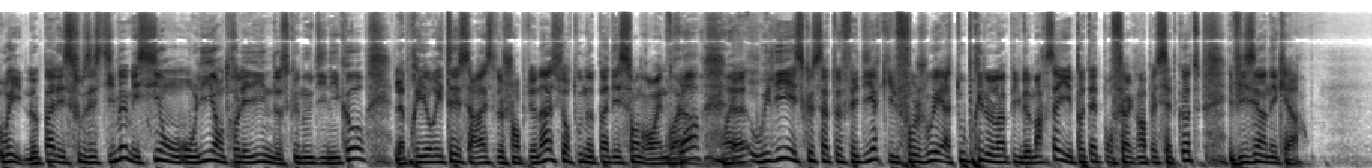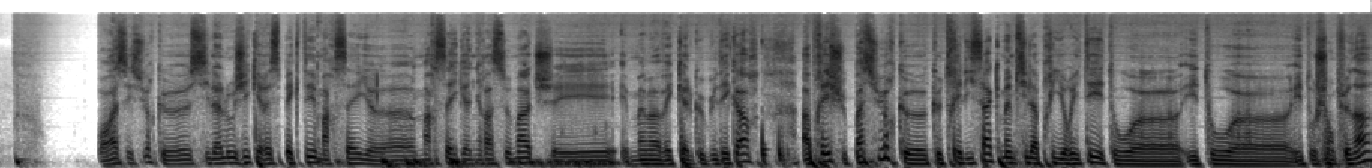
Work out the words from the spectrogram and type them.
Oui, ne pas les sous-estimer, mais si on, on lit entre les lignes de ce que nous dit Nico, la priorité, ça reste le championnat, surtout ne pas descendre en N3. Voilà, ouais. Euh, Willy, est-ce que ça te fait dire qu'il faut jouer à tout prix l'Olympique de Marseille et peut-être pour faire grimper cette cote, viser un écart? Bon, c'est sûr que si la logique est respectée, Marseille, euh, Marseille gagnera ce match et, et même avec quelques buts d'écart. Après, je suis pas sûr que, que Trélissac, même si la priorité est au, euh, est au, euh, est au championnat,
